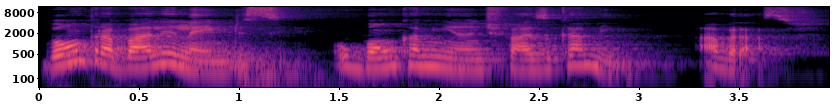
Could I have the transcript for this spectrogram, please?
Bom trabalho e lembre-se, o bom caminhante faz o caminho. Abraços!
